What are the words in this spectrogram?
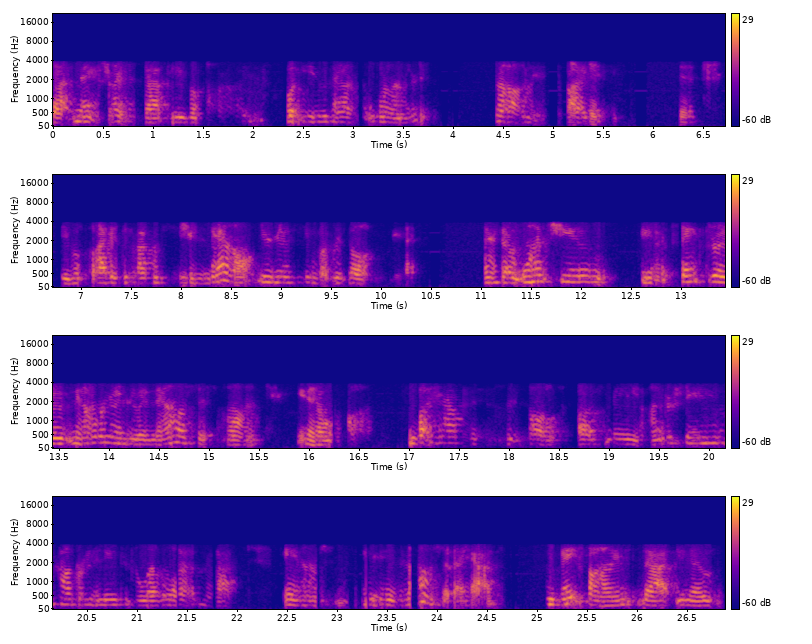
that next right step, you've applied what you have learned, um, decided You've applied it to application. Now you're going to see what results you get. And so once you you know think through, now we're going to do analysis on you know what happens as a result of me understanding and comprehending to the level of that and using the knowledge that I had. We may find that you know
